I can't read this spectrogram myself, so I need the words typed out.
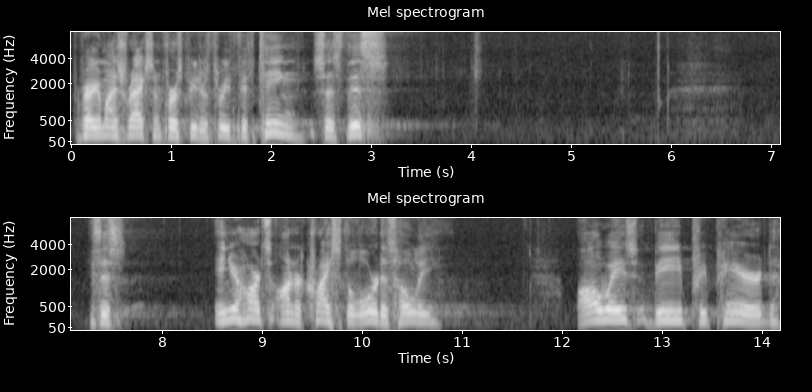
Prepare your minds for action. 1 Peter 3:15 says this. He says, "In your hearts honor Christ the Lord as holy. Always be prepared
